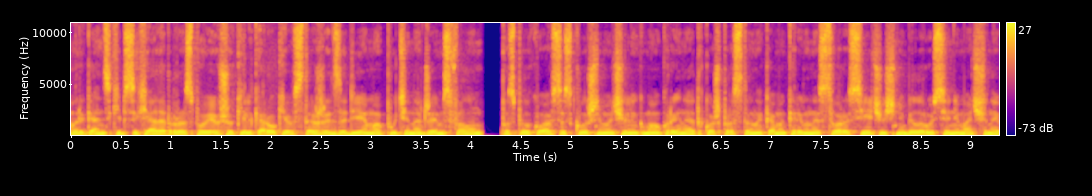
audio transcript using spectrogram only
Американський психіатр розповів, що кілька років стежить за діями Путіна. Джеймс Феллон поспілкувався з колишніми очільниками України, а також представниками керівництва Росії, Чечні, Білорусі, Німеччини.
